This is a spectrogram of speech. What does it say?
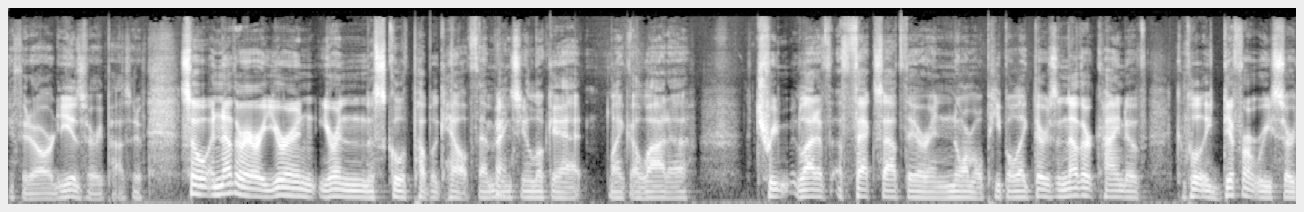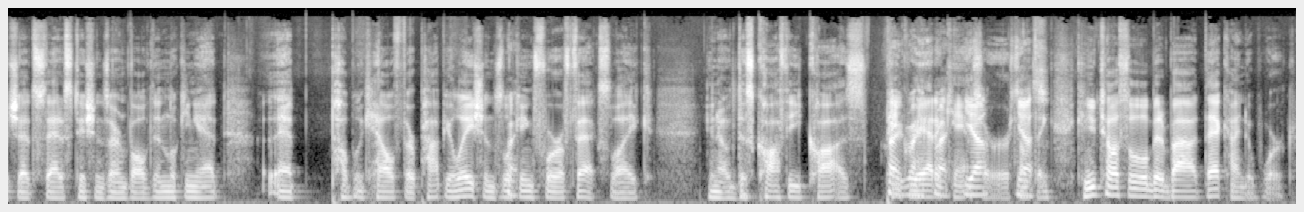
if it already is very positive. So another area you're in you're in the School of Public Health. That Right. means you look at like a lot of treat a lot of effects out there in normal people. Like there's another kind of completely different research that statisticians are involved in looking at at public health or populations Right. looking for effects like, you know, does coffee cause Right, right, pancreatic right. cancer Yeah, or yes. something? Can you tell us a little bit about that kind of work?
